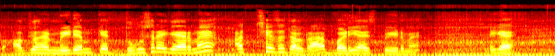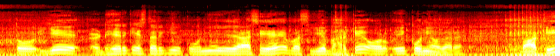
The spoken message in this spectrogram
तो अब जो है मीडियम के दूसरे गेयर में अच्छे से चल रहा है, बढ़िया स्पीड में। ठीक है? तो ये ढेर के इस तरह की कोनियाँ ये जरा सी है, बस ये भर के और एक कोनिया उधर है। बाकी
